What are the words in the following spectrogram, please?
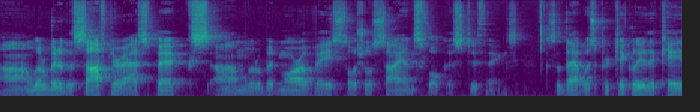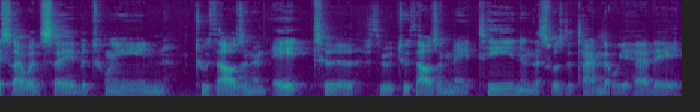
uh, a little bit of the softer aspects, um, a little bit more of a social science focus to things. So that was particularly the case, I would say, between 2008 to through 2018, and this was the time that we had a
